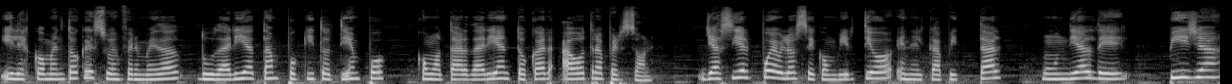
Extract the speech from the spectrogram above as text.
y les comentó que su enfermedad dudaría tan poquito tiempo como tardaría en tocar a otra persona. Y así el pueblo se convirtió en el capital mundial de Pilla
